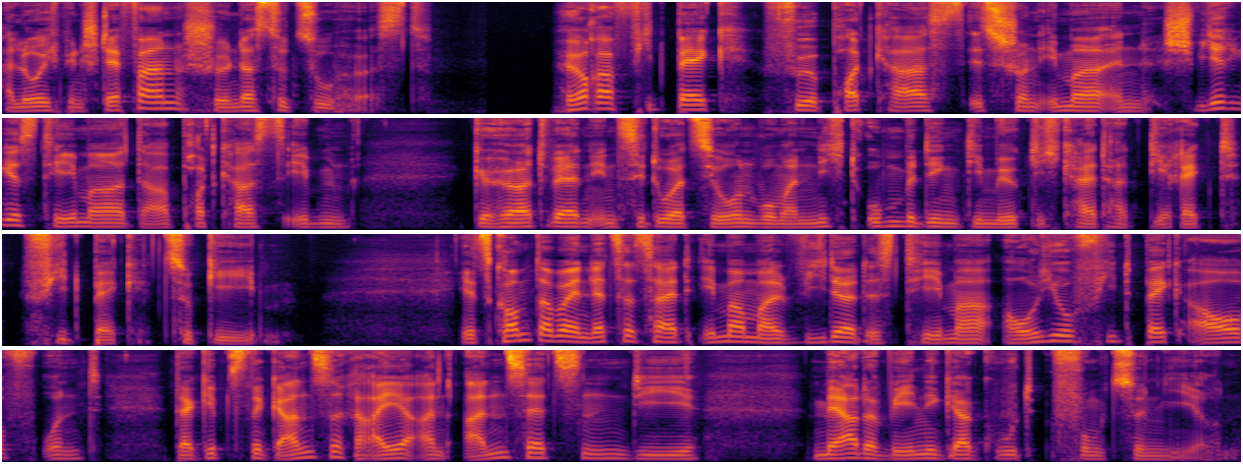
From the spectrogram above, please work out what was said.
Hallo, ich bin Stefan, schön, dass du zuhörst. Hörerfeedback für Podcasts ist schon immer ein schwieriges Thema, da Podcasts eben gehört werden in Situationen, wo man nicht unbedingt die Möglichkeit hat, direkt Feedback zu geben. Jetzt kommt aber in letzter Zeit immer mal wieder das Thema Audiofeedback auf und da gibt es eine ganze Reihe an Ansätzen, die mehr oder weniger gut funktionieren.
